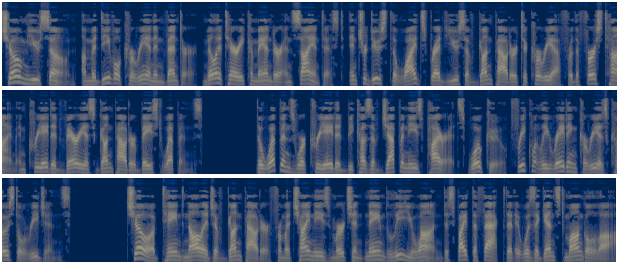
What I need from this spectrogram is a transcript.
Cho Mu-son, a medieval Korean inventor, military commander and scientist, introduced the widespread use of gunpowder to Korea for the first time and created various gunpowder-based weapons. The weapons were created because of Japanese pirates wokou frequently raiding Korea's coastal regions. Cho obtained knowledge of gunpowder from a Chinese merchant named Li Yuan despite the fact that it was against Mongol law.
